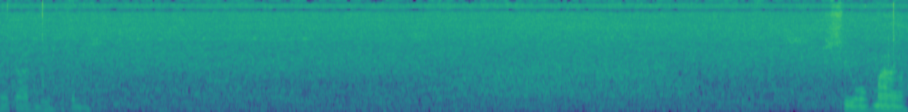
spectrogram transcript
รรยากาศดีทุกคนชิลมากๆเลย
